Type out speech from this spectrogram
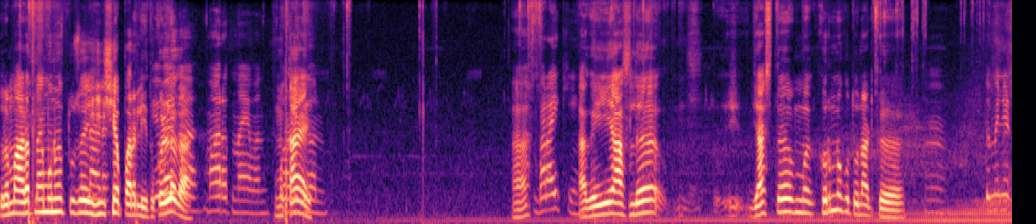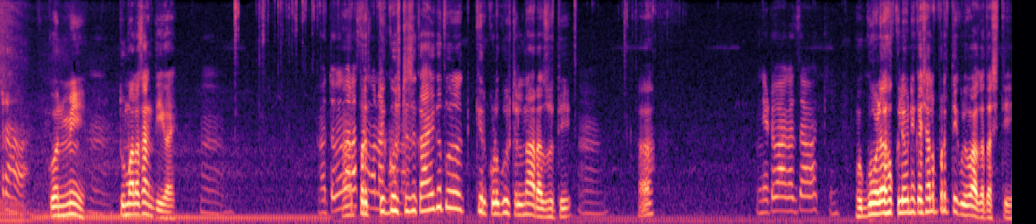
तुला मारत नाही म्हणून तुझं ही मारत. शेपारली तू कळलं का मारत नाही म्हण मग तोंड काय? घेऊन. हा बरं आहे की अगं हे असलं जास्त मग करू नको तू नाटक. तुम्ही नीट राहा कोण मी हं. तू मला सांगते काय. मग तुम्ही मला सांगू प्रत्येक नका गोष्टीचं काय का तुला किरकोळ गोष्टीला नाराज होती. हा? नीट वागत जावा की. मग गोळ्या हुकल्याने कशाला प्रत्येक वेळी वागत असते?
